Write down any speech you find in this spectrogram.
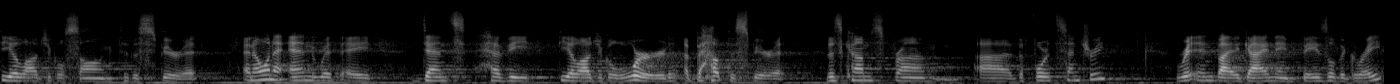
theological song to the Spirit. And I want to end with a dense, heavy theological word about the Spirit. This comes from uh, the fourth century, written by a guy named Basil the Great.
